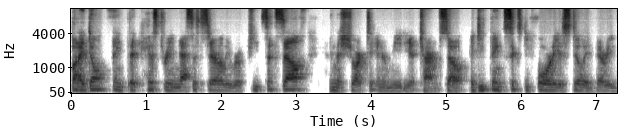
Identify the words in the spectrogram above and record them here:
But I don't think that history necessarily repeats itself in the short to intermediate term. So I do think 60 40 is still a very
